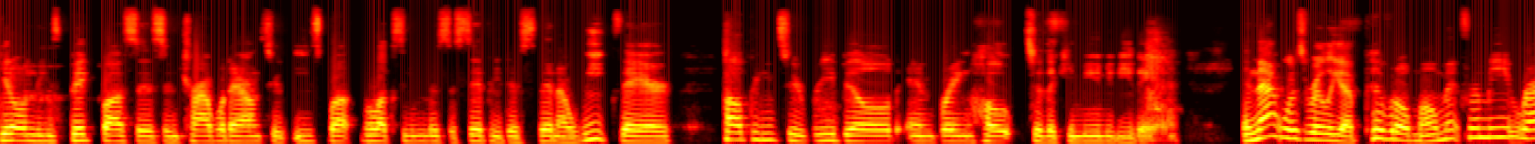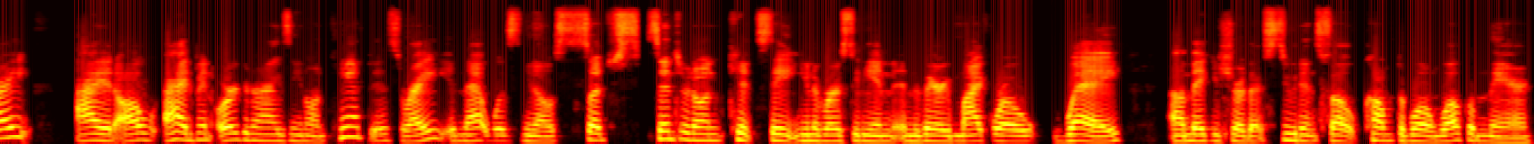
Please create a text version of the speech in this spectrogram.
get on these big buses and travel down to East Biloxi, Mississippi to spend a week there, helping to rebuild and bring hope to the community there. And that was really a pivotal moment for me, right? I had all I had been organizing on campus, right? And that was, you know, such centered on Kent State University in, in a very micro way, uh, making sure that students felt comfortable and welcome there.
